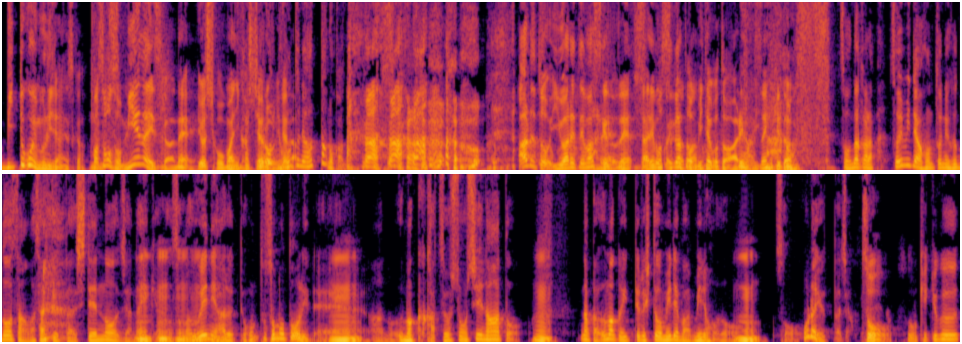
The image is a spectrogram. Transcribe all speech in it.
ビットコイン無理じゃないですか。まあそもそも見えないですからね。よし、お前に貸してやろうみたいな本当。にあったのかな？あると言われてますけどね。誰も姿を見たことはありませんけど。そう、だから、そういう意味では本当に不動産はさっき言った四天王じゃないけうんうんうんうんど、その上にあるって本当その通りで、うんあの、うまく活用してほしいなと。うん。なんかうまくいってる人を見れば見るほど、うん。そう、ほら言ったじゃん。そう。そう、結局、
